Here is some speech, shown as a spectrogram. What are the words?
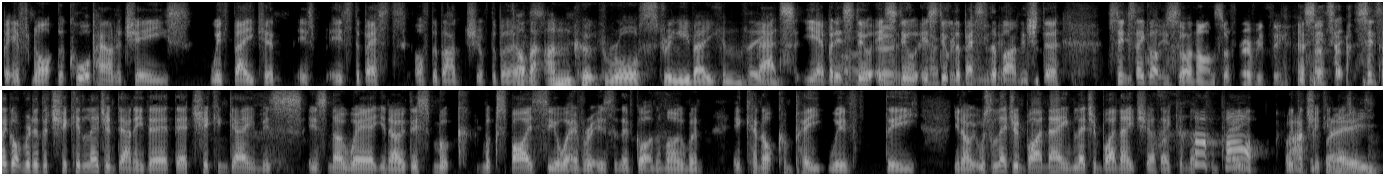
But if not, the quarter pound of cheese with bacon is is the best of the bunch of the burgers. Oh, that uncooked raw stringy bacon thing. That's yeah, but it's Oh, still it's uh, still it's still the best of the bunch. The since He's they got he's got an answer for everything. since since they got rid of the chicken legend, Danny, their their chicken game is is nowhere. You know this Mc McSpicy or whatever it is that they've got at the moment. It cannot compete with the. You know, it was legend by name, legend by nature. They cannot compete with the chicken legend.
